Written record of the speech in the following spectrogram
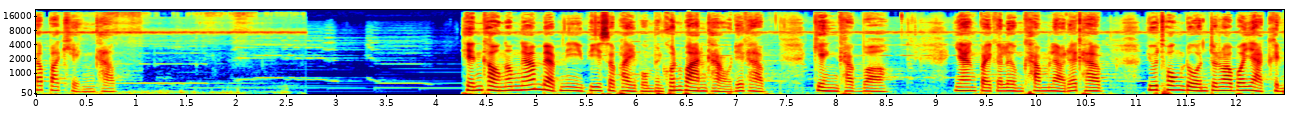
กับปลาเข็งครับเห็นเขางามๆแบบนี้พี่สะใภ้ผมเป็นคนวานเขาด้วยครับ เก่งคักบอย่างไปก็เริ่มคำแล้วด้อครับอยู่ทงโดนจนว่าบ่อยากขึ้น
